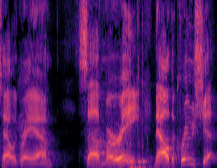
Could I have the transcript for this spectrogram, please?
telegram, submarine. Now, the cruise ship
